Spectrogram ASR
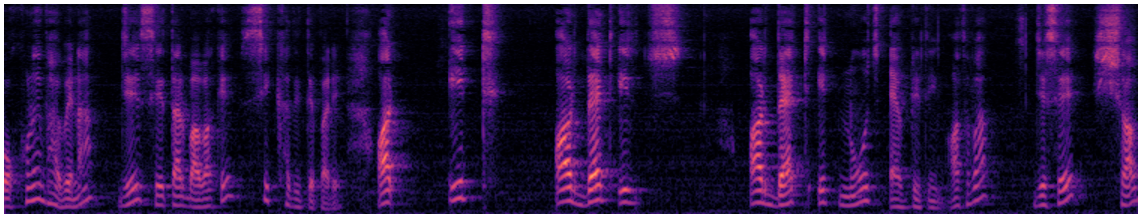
কখনোই ভাবে না যে সে তার বাবাকে শিক্ষা দিতে পারে। Or it or that is or that it knows everything অথবা যে সে সব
